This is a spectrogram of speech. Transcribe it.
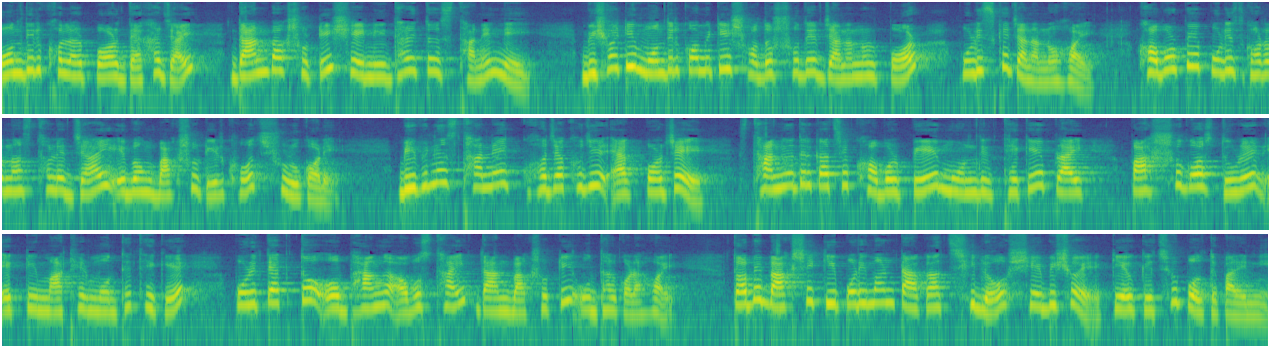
মন্দির খোলার পর দেখা যায়, ডান বাক্সটি সেই নির্ধারিত স্থানে নেই। বিষয়টি মন্দির কমিটির সদস্যদের জানানোর পর পুলিশকে জানানো হয়। খবর পেয়ে পুলিশ ঘটনাস্থলে যায় এবং বাক্সটির খোঁজ শুরু করে। বিভিন্ন স্থানে খোঁজাখুঁজির এক পর্যায়ে স্থানীয়দের কাছে খবর পেয়ে মন্দির থেকে প্রায় পাঁচশো গজ দূরের একটি মাঠের মধ্যে থেকে পরিত্যক্ত ও ভাঙা অবস্থায় দান বাক্সটি উদ্ধার করা হয়। তবে বাক্সে কি পরিমাণ টাকা ছিল সে বিষয়ে কেউ কিছু বলতে পারেনি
